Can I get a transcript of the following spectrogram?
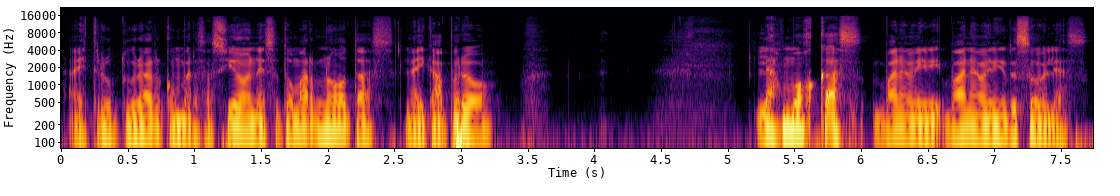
a estructurar conversaciones, a tomar notas, like a pro, las moscas van a venir, van a venir solas.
